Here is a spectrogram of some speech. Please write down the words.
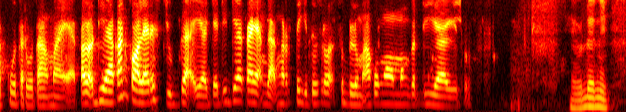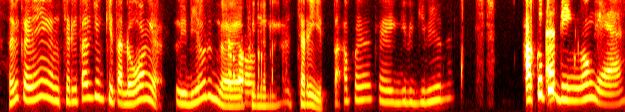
aku terutama ya. Kalau dia kan koleris juga ya, jadi dia kayak nggak ngerti gitu sebelum aku ngomong ke dia gitu. ya udah nih tapi kayaknya yang cerita juga kita doang ya Lydia tuh nggak Oh. punya cerita apa ya kayak gini-ginian Aku tuh bingung ya.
